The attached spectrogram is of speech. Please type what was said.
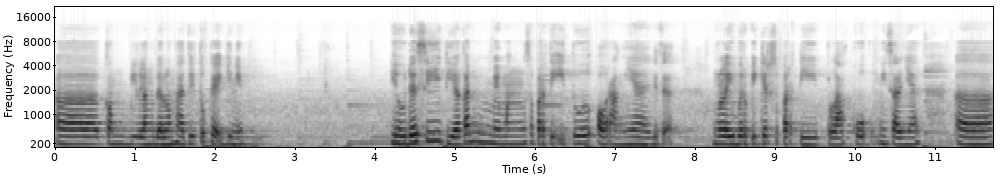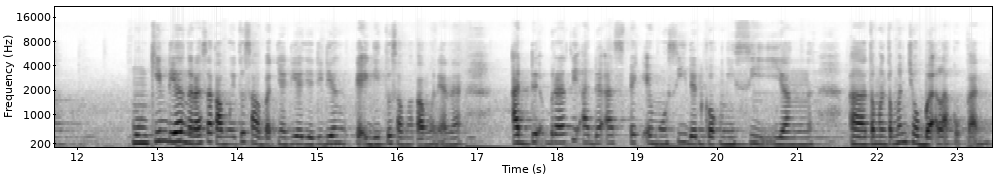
uh, kamu bilang dalam hati itu kayak gini. Ya udah sih dia kan memang seperti itu orangnya gitu. Mulai berpikir seperti pelaku misalnya uh, mungkin dia ngerasa kamu itu sahabatnya dia jadi dia kayak gitu sama kamu nih nah, ada berarti ada aspek emosi dan kognisi yang uh, teman-teman coba lakukan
